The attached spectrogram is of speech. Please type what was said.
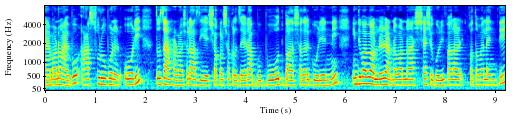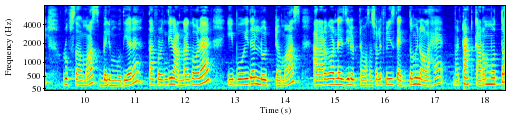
মেহমানও আইব আর সুরবনের ওরই তো যার কারণে আসলে আজ সকাল সকাল যায় রাব্বু বহুত বাজার সাদার গড়ি এননি ইন্দি ভাবে অলরেডি রান্না বান্না শেষ করি ফেলার প্রথমে লাইন দি রূপসা মাছ বেলিম্বু দিয়ে তারপর ইন্দি রান্না করার ই বইদের লুট্টা মাছ, আর আর গড়নে যে লুট্টা মাছ। আসলে ফ্রিজ একদমই নলাহে মানে টাটকার মতো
